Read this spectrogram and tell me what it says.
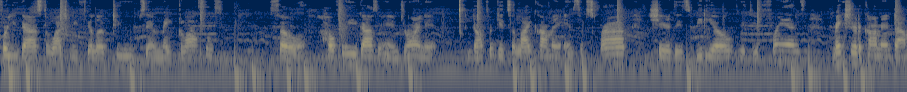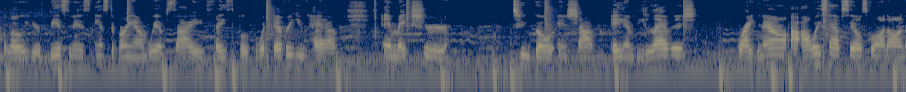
for you guys to watch me fill up tubes and make glosses. So hopefully you guys are enjoying it. Don't forget to like comment and subscribe. Share this video with your friends. Make sure to comment down below your business instagram website facebook whatever you have and make sure to go and shop AMB Lavish right now. I always have sales going on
